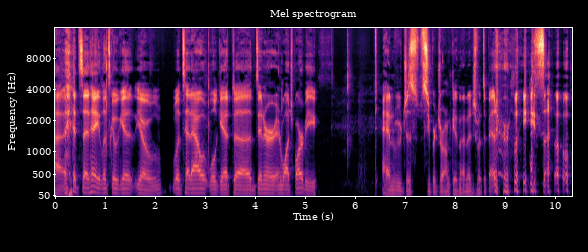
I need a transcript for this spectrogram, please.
uh had said, Hey, let's go get you know, let's head out, we'll get uh dinner and watch Barbie. And we were just super drunk and then I just went to bed early. so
